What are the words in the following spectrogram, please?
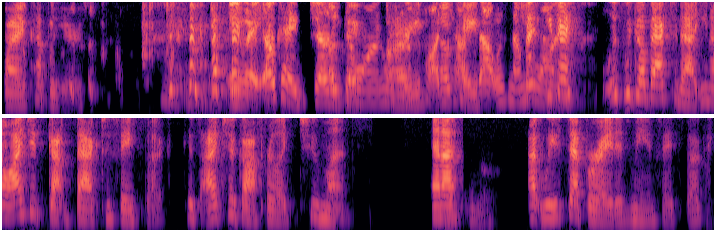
by a couple years. anyway, okay, Jodi, okay, go on sorry. with your podcast. Okay. That was number but one. You guys, if we go back to that, you know, I just got back to Facebook because I took off for like two months, and I, I we separated me and Facebook,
